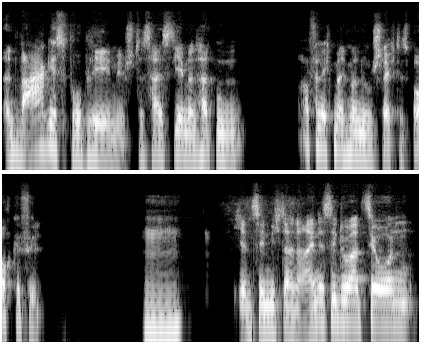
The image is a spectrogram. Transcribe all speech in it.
ein vages Problem ist. Das heißt, jemand hat ein, vielleicht manchmal nur ein schlechtes Bauchgefühl. Mhm. Ich entsinne mich dann eine Situation,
